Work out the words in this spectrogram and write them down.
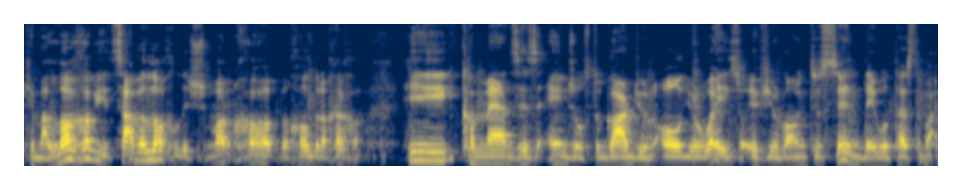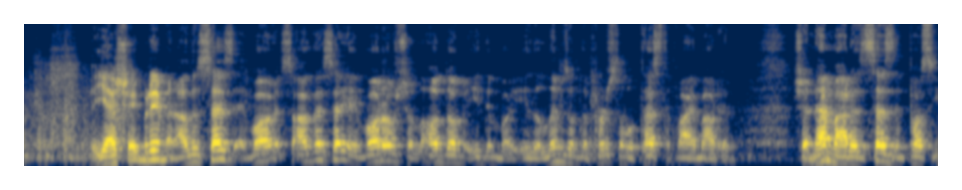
Kimalochav Yitzaveloch Lishmorcha B'chol Drachecha. He commands his angels to guard you in all your ways. So if you're going to sin, they will testify. Yeshe Brim and others says, others say, the limbs of the person will testify about him. It says in Pasuk.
